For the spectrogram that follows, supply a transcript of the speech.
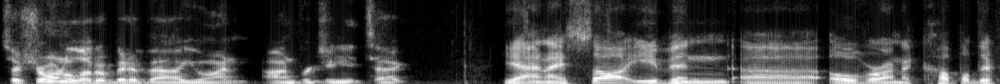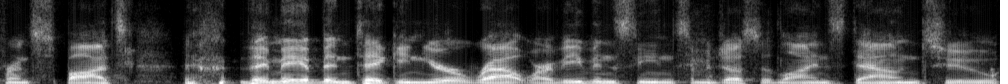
So showing a little bit of value on on Virginia Tech. Yeah, and I saw even uh, over on a couple different spots, they may have been taking your route where I've even seen some adjusted lines down to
